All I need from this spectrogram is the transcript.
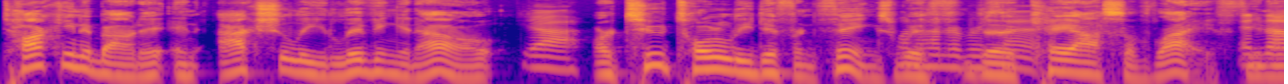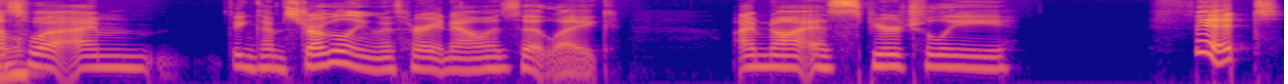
talking about it and actually living it out yeah. are two totally different things 100%. with the chaos of life. And that's know? what I'm think I'm struggling with right now is that like I'm not as spiritually fit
